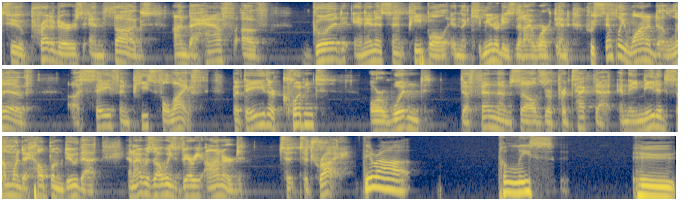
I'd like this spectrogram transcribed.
to predators and thugs on behalf of good and innocent people in the communities that I worked in who simply wanted to live a safe and peaceful life, but they either couldn't or wouldn't defend themselves or protect that. And they needed someone to help them do that. And I was always very honored to, to try. There are police who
